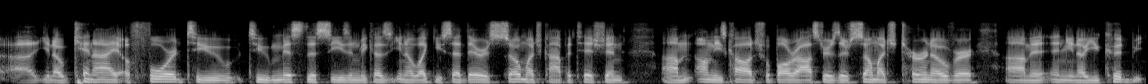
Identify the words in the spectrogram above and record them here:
uh, you know, can I afford to to miss this season? Because you know, like you said, there is so much competition um, on these college football rosters. There's so much turnover, um, and, and, you know, you could be,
